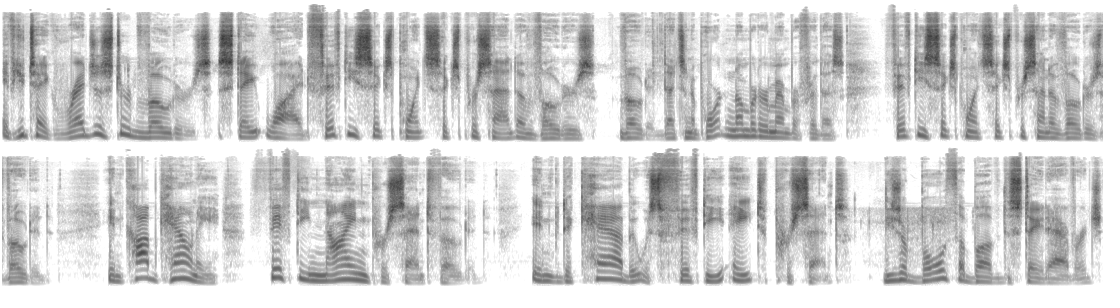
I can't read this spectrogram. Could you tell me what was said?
If you take registered voters statewide, 56.6% of voters voted. That's an important number to remember for this. 56.6% of voters voted. In Cobb County, 59% voted. In DeKalb, it was 58%. These are both above the state average.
